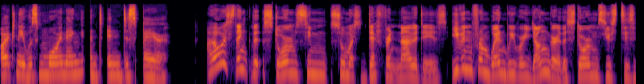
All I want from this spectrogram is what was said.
Orkney was mourning and in despair. I always think that storms seem so much different nowadays. Even from when we were younger, the storms used to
